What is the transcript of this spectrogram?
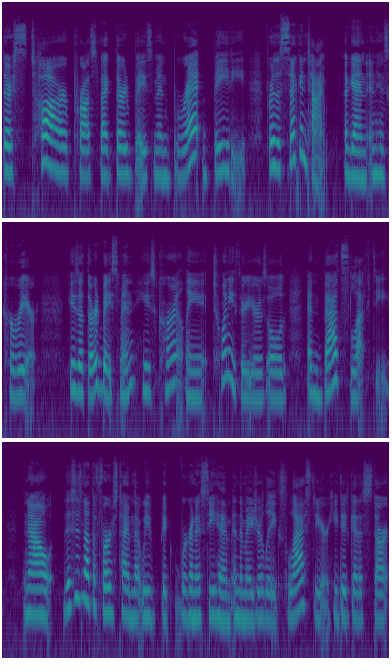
their star prospect third baseman Brett Baty for the second time again in his career. He's a third baseman. He's currently 23 years old and bats lefty. Now, this is not the first time that we've been, we're going to see him in the major leagues. Last year, he did get a start,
